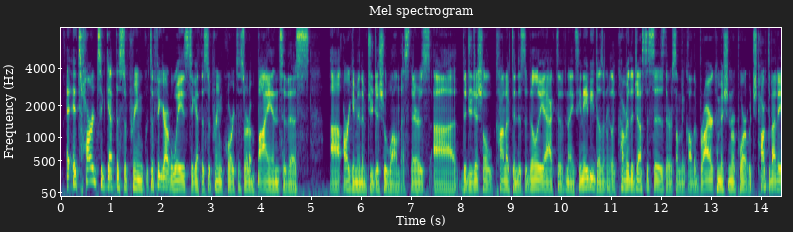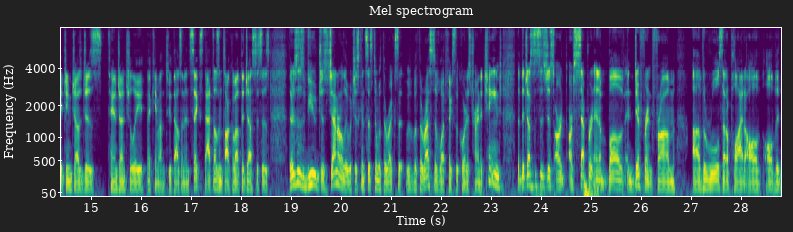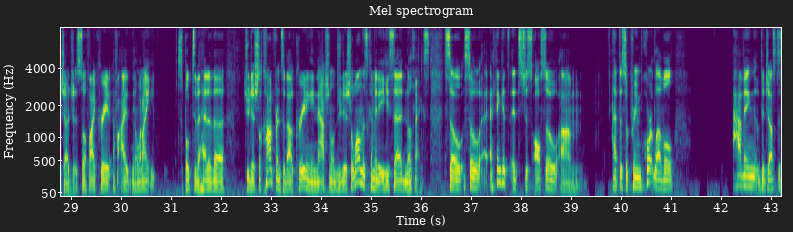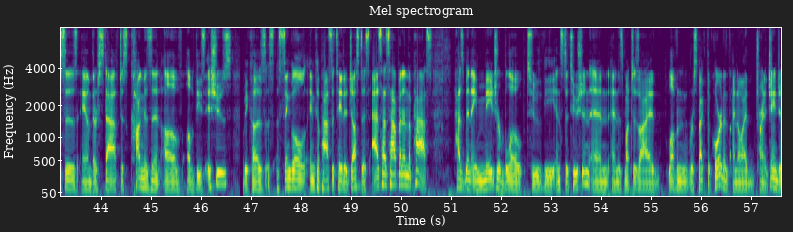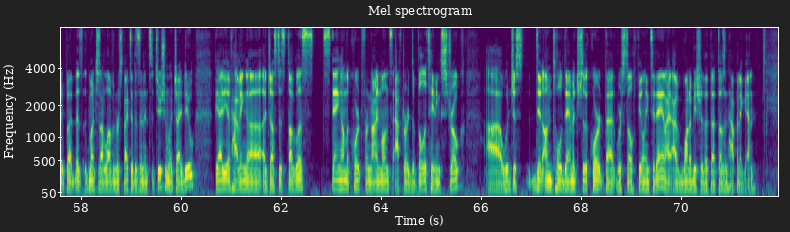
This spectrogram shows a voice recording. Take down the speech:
it's hard to get the Supreme to figure out ways to get the Supreme Court to sort of buy into this uh, argument of judicial wellness. There's uh, the Judicial Conduct and Disability Act of 1980 doesn't really cover the justices. There was something called the Breyer Commission report, which talked about aging judges tangentially. That came out in 2006. That doesn't talk about the justices. There's this view just generally, which is consistent with the rest, with the rest of what Fix the Court is trying to change, that the justices just are are separate and above and different from uh, the rules that apply to all all the judges. So if I create, if I you know when I spoke to the head of the judicial conference about creating a national judicial wellness committee, he said no thanks. So so I think it's it's just also um, at the Supreme Court level having the justices and their staff just cognizant of of these issues because a, single incapacitated justice as has happened in the past has been a major blow to the institution. And, and as much as I love and respect the court, and I know I'm trying to change it, but as, as much as I love and respect it as an institution, which I do, the idea of having a, a Justice Douglas staying on the court for nine months after a debilitating stroke uh, would just did untold damage to the court that we're still feeling today, and I, I want to be sure that that doesn't happen again.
